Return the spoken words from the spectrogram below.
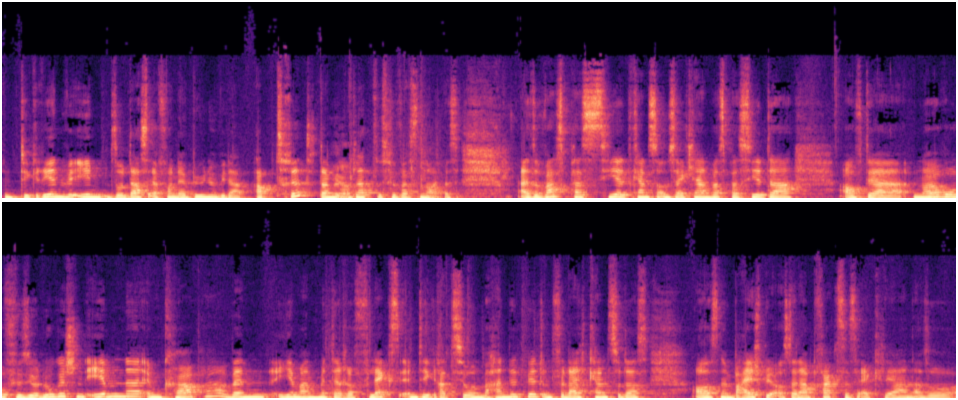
integrieren wir ihn, sodass er von der Bühne wieder abtritt, damit ja. Platz ist für was Neues. Also was passiert, kannst du uns erklären, was passiert da auf der neurophysiologischen Ebene im Körper, wenn jemand mit der Reflexintegration behandelt wird? Und vielleicht kannst du das aus einem Beispiel aus deiner Praxis erklären. Also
